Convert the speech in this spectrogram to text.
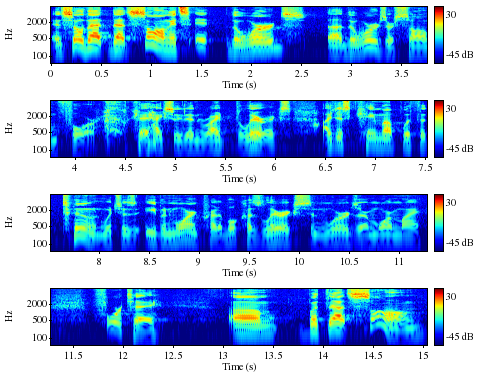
And so that, that song, it's it, the words uh, the words are Psalm 4. okay, I actually didn't write the lyrics. I just came up with a tune, which is even more incredible because lyrics and words are more my forte. Um, but that song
